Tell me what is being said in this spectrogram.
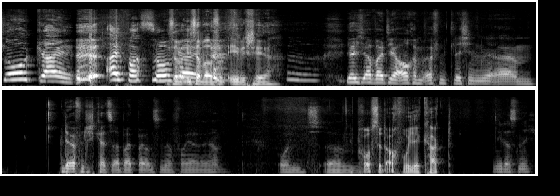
So geil. Einfach so Ist aber, geil. ist aber auch schon ewig her. Ja, ich arbeite ja auch im öffentlichen, ähm, der Öffentlichkeitsarbeit bei uns in der Feuerwehr. Und, ähm, Postet auch, wo ihr kackt. nee, das nicht.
